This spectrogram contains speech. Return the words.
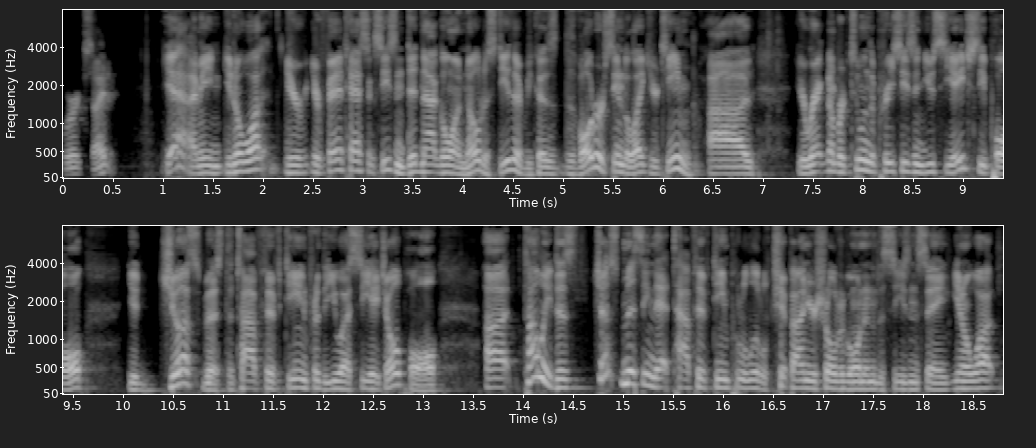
we're excited. Yeah, I mean, you know what? Your your fantastic season did not go unnoticed either because the voters seem to like your team. Uh, you're ranked number two in the preseason UCHC poll. You just missed the top 15 for the USCHO poll. Uh, tell me, does just missing that top 15 put a little chip on your shoulder going into the season saying, you know what,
